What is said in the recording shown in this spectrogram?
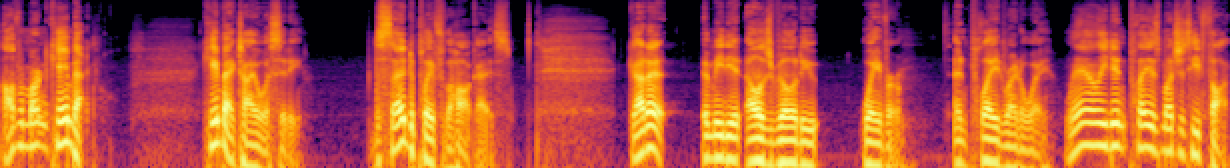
Oliver Martin came back. Came back to Iowa City. Decided to play for the Hawkeyes. Got an immediate eligibility waiver and played right away. Well, he didn't play as much as he thought.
